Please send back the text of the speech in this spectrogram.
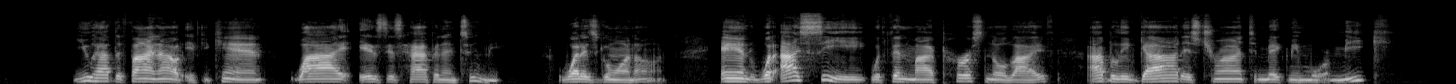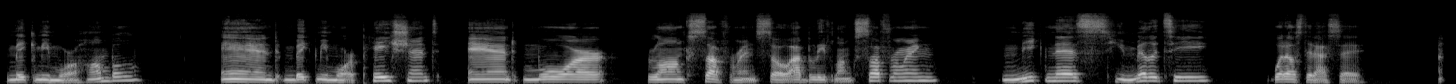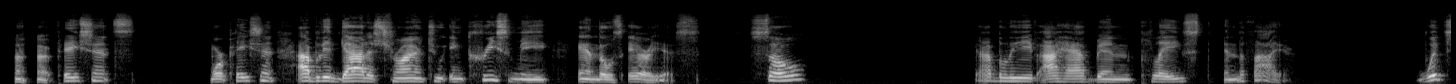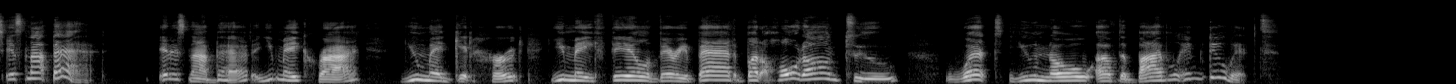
You have to find out, if you can, why is this happening to me? what is going on. And what I see within my personal life, I believe God is trying to make me more meek, make me more humble, and make me more patient and more long-suffering. So I believe long-suffering, meekness, humility. What else did I say? Patience, more patient. I believe God is trying to increase me in those areas. So, I believe I have been placed in the fire, which is not bad. It is not bad. You may cry, you may get hurt, you may feel very bad, but hold on to what you know of the Bible and do it.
